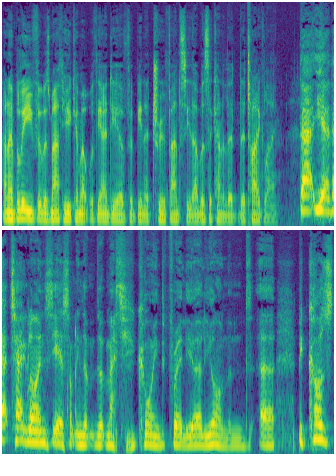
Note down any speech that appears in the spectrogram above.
And I believe it was Matthew who came up with the idea of it being a true fantasy. That was the kind of the, the tagline. That yeah, that tagline's yeah something that, that Matthew coined fairly early on, and uh, because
